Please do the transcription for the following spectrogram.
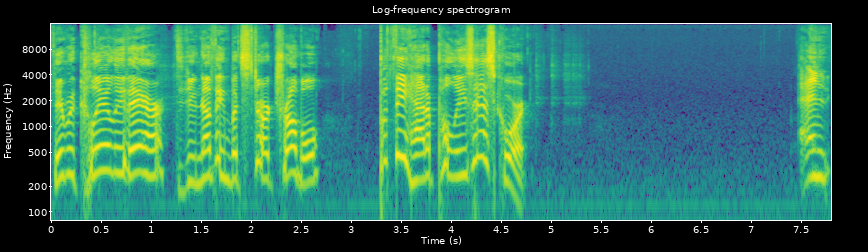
They were clearly there to do nothing but start trouble, but they had a police escort. And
